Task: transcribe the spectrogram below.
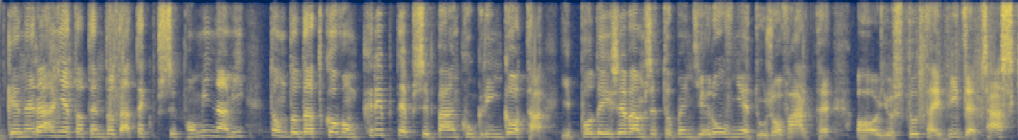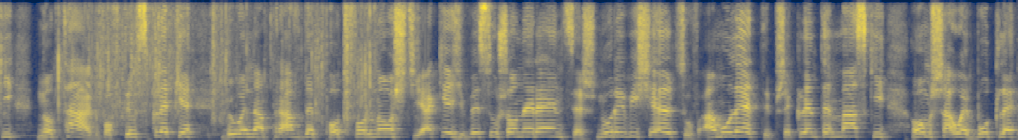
Generalnie to ten dodatek przypomina mi tą dodatkową kryptę przy banku Gringota i podejrzewam, że to będzie równie dużo warte. O, już tutaj widzę czaszki. No tak, bo w tym sklepie były naprawdę potworności. Jakieś wysuszone ręce, sznury wisielców, amulety, przeklęte maski, omszałe butle,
